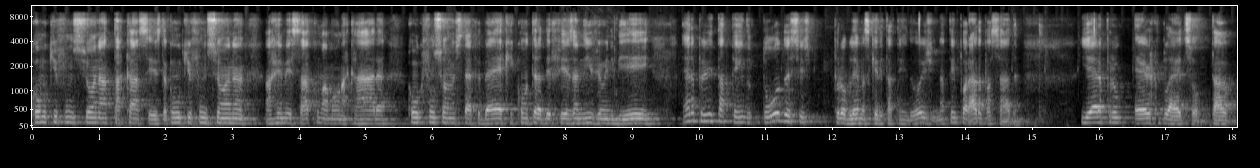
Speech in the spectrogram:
como que funciona atacar a cesta, como que funciona arremessar com uma mão na cara, como que funciona um step back contra a defesa nível NBA. Era para ele estar tá tendo todos esses problemas que ele está tendo hoje na temporada passada. E era para o Eric Bledsoe tá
